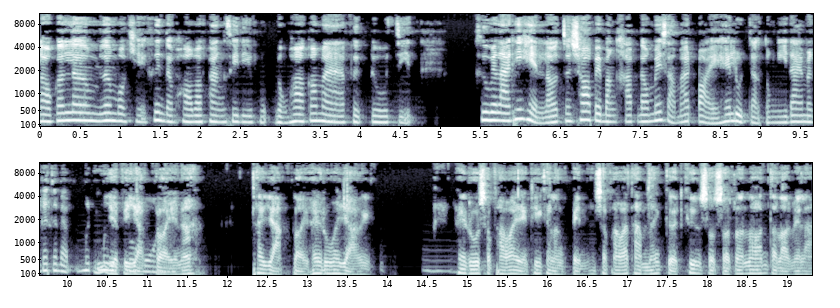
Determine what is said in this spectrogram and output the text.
เราก็เริ่มเริ่มโอเคขึ้น แต่พอมาฟังซีดีหลวงพ่อก็มาฝึกดูจิต คือเวลาที่เห็นเราจะชอบไปบังคับแล้วไม่สามารถปล่อยให้หลุดจากตรงนี้ได้ มันก็จะแบบมืดมืๆดอย่าไปอยากปล่อยนะ ถ้าอยากปล่อยให้รู้ว่าอยากอีกให้รู้สภาวะอย่างที่กำลังเป็น สภาวะธรรมนั้นเกิดขึ้นสดๆร้อนๆตลอดเวลา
